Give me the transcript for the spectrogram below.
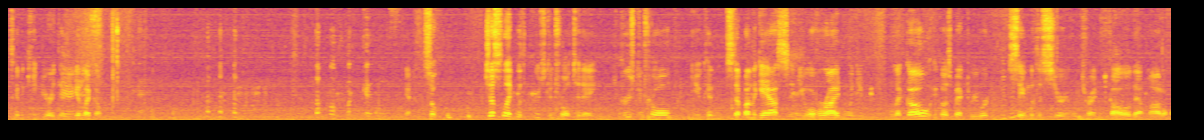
it's going to keep you right there. There you get let go. Okay. oh my goodness. Yeah. So just like with cruise control today. Cruise control, you can step on the gas and you override, and when you let go, it goes back to rework. Mhm. Same with the steering. We try and follow that model.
